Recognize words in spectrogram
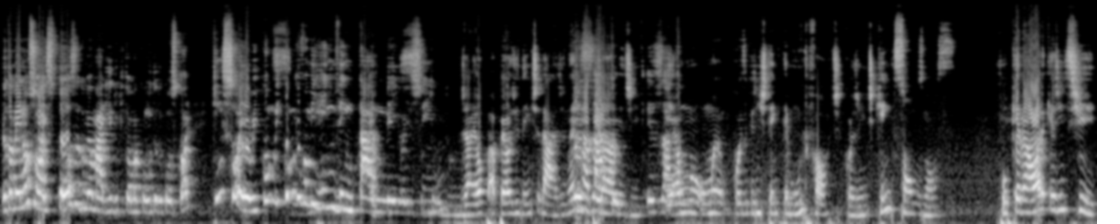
eu também não sou a esposa do meu marido que toma conta do consultório. Quem sou eu? E como, e como que eu vou me reinventar em meio a isso Sim. tudo? Já é o papel de identidade, né? Na Exato. pirâmide. Exato. E é uma, uma coisa que a gente tem que ter muito forte com a gente. Quem somos nós? Porque na hora que a gente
